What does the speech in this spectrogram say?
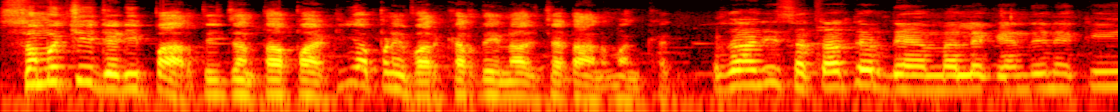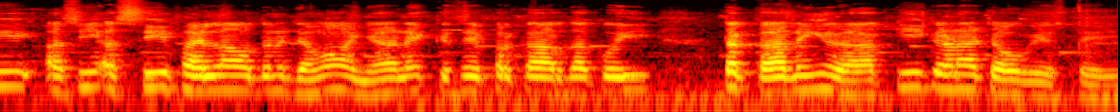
ਸਮੁੱਚੀ ਜਿਹੜੀ ਭਾਰਤੀ ਜਨਤਾ ਪਾਰਟੀ ਆਪਣੇ ਵਰਕਰ ਦੇ ਨਾਲ ਚਟਾਨ ਮੰਗ ਖੜੀ। ਪ੍ਰਧਾਨ ਜੀ ਸੱਤਾਧਿਰ ਦੇ ਐਮਐਲਏ ਕਹਿੰਦੇ ਨੇ ਕਿ ਅਸੀਂ 80 ਫਾਈਲਾਂ ਉਹਦਨ ਜਮ੍ਹਾਂ ਹੋਈਆਂ ਨੇ ਕਿਸੇ ਪ੍ਰਕਾਰ ਦਾ ਕੋਈ ਧੱਕਾ ਨਹੀਂ ਹੋਇਆ। ਕੀ ਕਹਿਣਾ ਚਾਹੋਗੇ ਇਸ ਤੇ ਜੀ?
